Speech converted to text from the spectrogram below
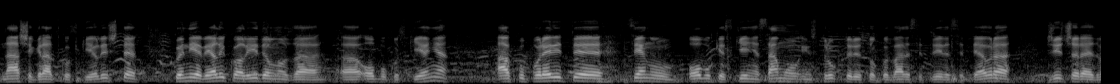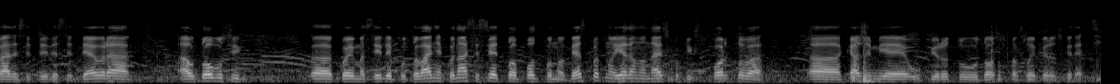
naše gradsko skijalište, koje nije veliko, ali idealno za a, obuku skijanja. Ako uporedite cenu obuke skijanja, samo instruktori su oko 20-30 evra, žičara je 20-30 evra, autobusi kojima se ide putovanja. Kod nas je sve to potpuno besplatno. Jedan od najskupih sportova, kažem, je u Pirotu dostupan svoj pirotskoj deci.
